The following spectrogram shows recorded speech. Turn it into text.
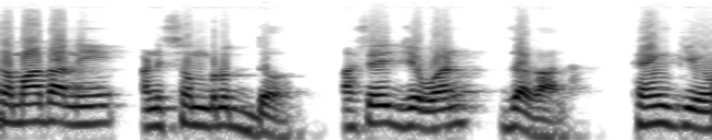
समाधानी आणि समृद्ध असे जीवन जगाल. थँक्यू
